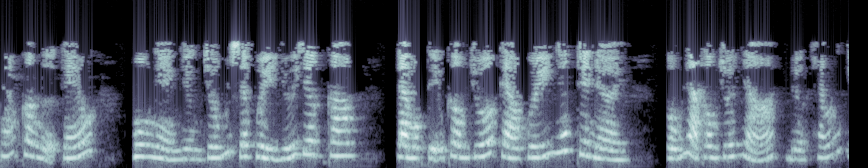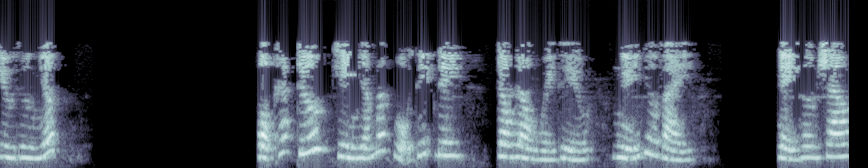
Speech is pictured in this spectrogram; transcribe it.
sáu con ngựa kéo, muôn ngàn dân chúng sẽ quỳ dưới chân con, là một tiểu công chúa cao quý nhất trên đời, cũng là công chúa nhỏ được hắn yêu thương nhất. Một khắc trước khi nhắm mắt ngủ tiếp đi, trong lòng Ngụy Thiệu nghĩ như vậy. Ngày hôm sau,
